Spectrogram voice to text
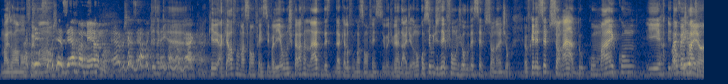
Mas o Ramon foi mal. São reserva mesmo. Era os reserva que tem pra é, jogar, cara. Aquele, aquela formação ofensiva ali, eu não esperava nada de, daquela formação ofensiva, de verdade. Eu não consigo dizer que foi um jogo decepcionante. Eu, eu fiquei decepcionado com o Maicon e, e talvez Ryan.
